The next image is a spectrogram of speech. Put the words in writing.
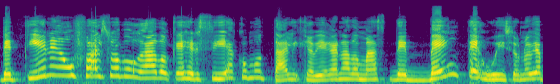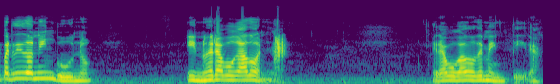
Detienen a un falso abogado que ejercía como tal y que había ganado más de 20 juicios, no había perdido ninguno. Y no era abogado nada. Era abogado de mentira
